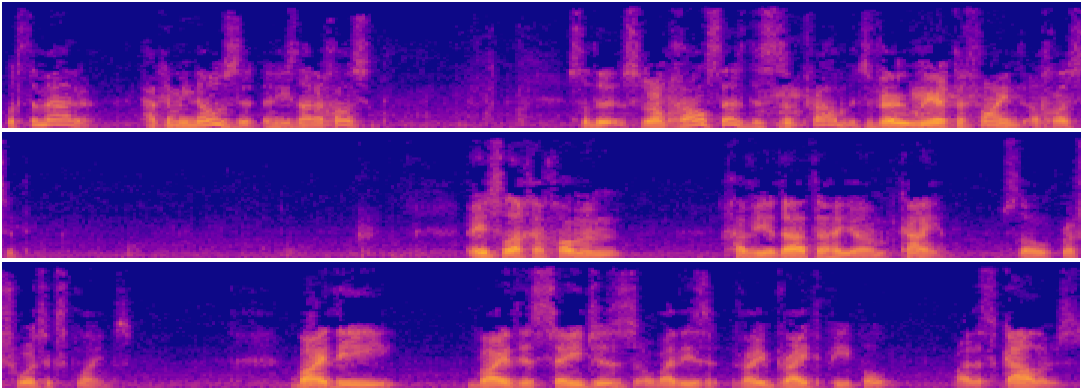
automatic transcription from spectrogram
What's the matter? How come he knows it and he's not a chassid? So the so Ramchal says this is a problem. It's very rare to find a chassid. So Rav Schwartz explains. By the by the sages or by these very bright people, by the scholars,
